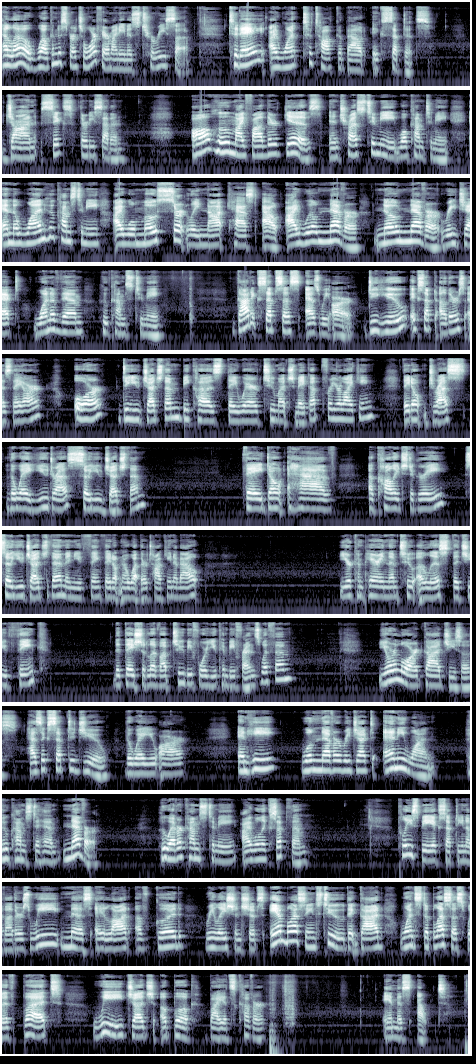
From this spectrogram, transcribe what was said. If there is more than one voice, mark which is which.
Speaker 1: Hello, welcome to Spiritual Warfare. My name is Teresa. Today I want to talk about acceptance. John 6:37 All whom my Father gives and trusts to me will come to me, and the one who comes to me I will most certainly not cast out. I will never, no never reject one of them who comes to me. God accepts us as we are. Do you accept others as they are? Or do you judge them because they wear too much makeup for your liking? They don't dress the way you dress, so you judge them? They don't have a college degree, so you judge them and you think they don't know what they're talking about. You're comparing them to a list that you think that they should live up to before you can be friends with them. Your Lord God Jesus has accepted you the way you are, and He will never reject anyone who comes to him. Never. Whoever comes to me, I will accept them. Please be accepting of others. We miss a lot of good relationships and blessings too that God wants to bless us with, but we judge a book by its cover and miss out.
